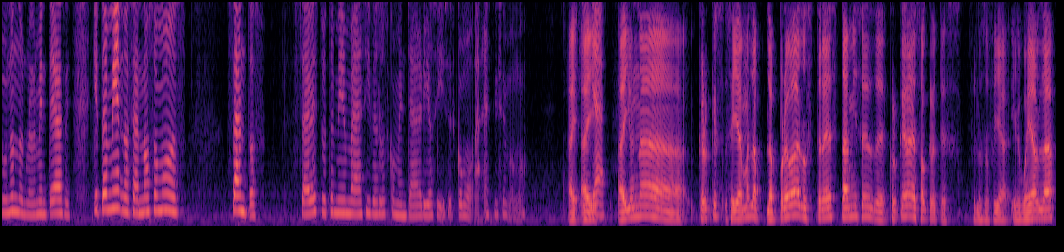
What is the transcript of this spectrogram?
uno normalmente hace. Que también, o sea, no somos santos. ¿Sabes? Tú también vas y ves los comentarios y dices como, ah, sí se mamó. Hay, Y hay, ya. hay una, creo que se se llama la, la prueba de los tres tamices de, creo que era de Sócrates, filosofía. Y el güey habla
